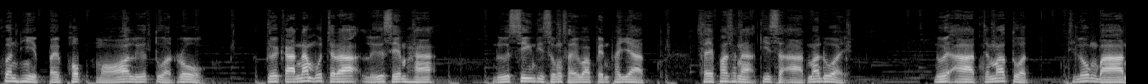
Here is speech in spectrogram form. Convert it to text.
ควรหีบไปพบหมอหรือตรวจโรค โดยการนำอุจจาระหรือเสมหะ หรือสิ่งที่สงสัยว่าเป็นพยาธิใส่ภาชนะที่สะอาดมาด้วย โดยอาจจะมาตรวจที่โรงพยาบาล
